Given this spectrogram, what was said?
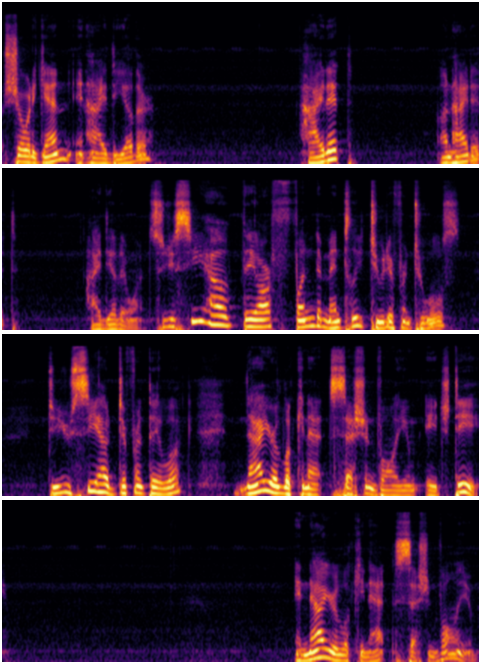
show it again and hide the other. Hide it, unhide it, hide the other one. So you see how they are fundamentally two different tools? Do you see how different they look? Now you're looking at session volume HD. And now you're looking at session volume.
